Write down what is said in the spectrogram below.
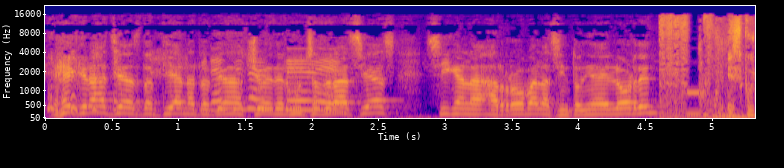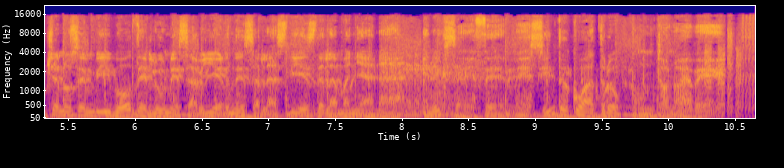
gracias, Tatiana, Tatiana Schroeder, muchas gracias. Síganla, arroba la sintonía del orden. Escúchanos en vivo de lunes a viernes a las 10 de la mañana en Exa FM 104.9.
